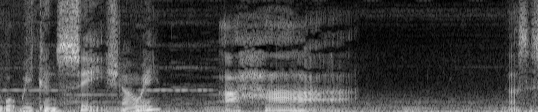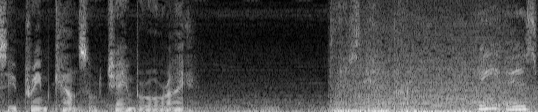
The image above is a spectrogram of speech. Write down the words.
See what we can see, shall we? Aha! That's the Supreme Council chamber, all right. There's the Emperor. He is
